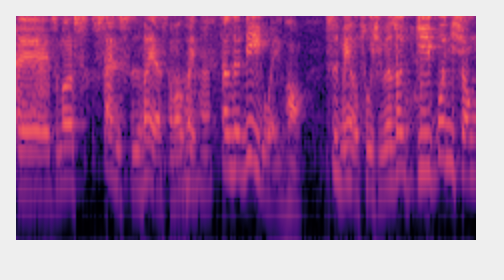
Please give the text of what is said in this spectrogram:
呃什么膳食费啊什么费，但是立委哈是没有出席费，所以基本上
